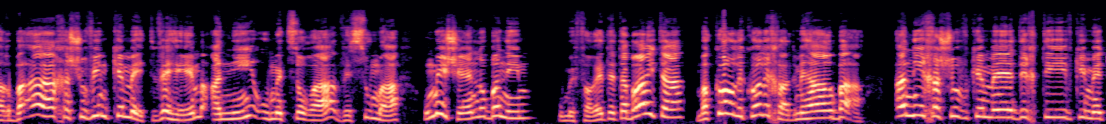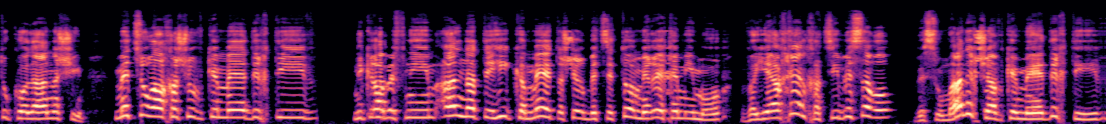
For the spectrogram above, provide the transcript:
ארבעה חשובים כמת, והם עני ומצורע וסומה ומי שאין לו בנים. הוא מפרט את הברייתא, מקור לכל אחד מהארבעה. עני חשוב כמת, דכתיב כי מתו כל האנשים. מצורע חשוב כמת, דכתיב נקרא בפנים, אל נא תהי כמת אשר בצאתו מרחם אמו, ויאכל חצי בשרו. וסומה נחשב כמת, דכתיב,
